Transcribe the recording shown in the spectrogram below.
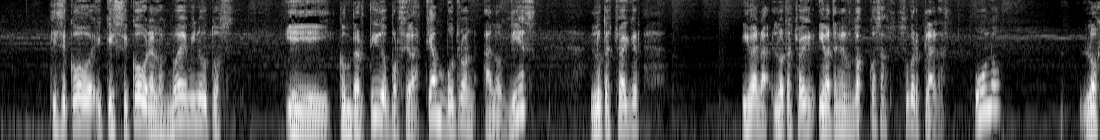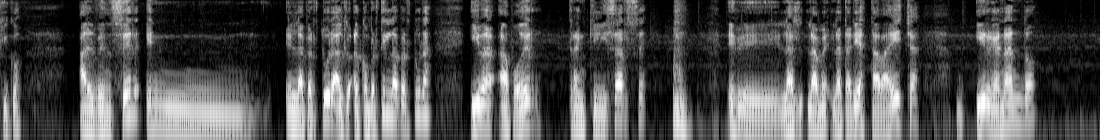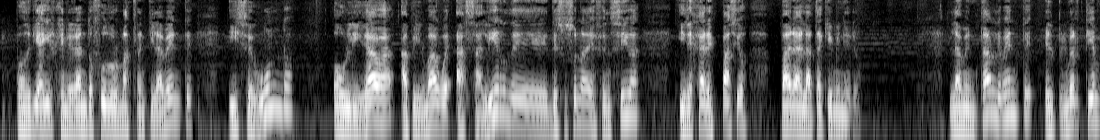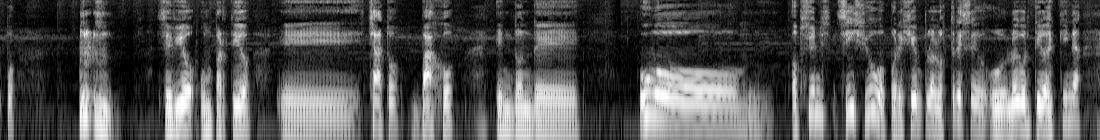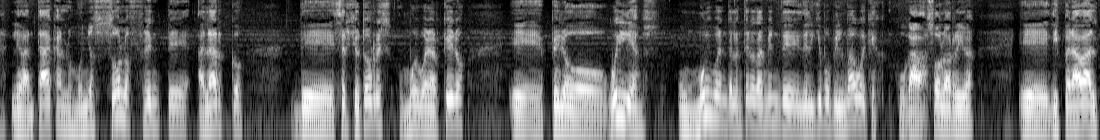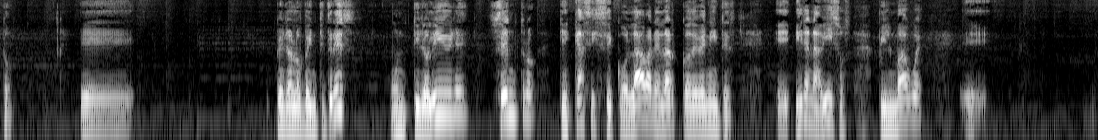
que se, que se cobra a los 9 minutos y convertido por Sebastián Butrón a los 10, Lota Schwager iba a tener dos cosas súper claras. Uno, lógico, al vencer en, en la apertura, al, convertir la apertura, iba a poder tranquilizarse, eh, la, tarea estaba hecha, ir ganando, podría ir generando fútbol más tranquilamente, y segundo, obligaba a Pilmahue a salir de, de su zona defensiva y dejar espacios para el ataque minero. Lamentablemente, el primer tiempo se vio un partido eh, chato, bajo, en donde hubo opciones, sí, sí hubo, por ejemplo a los 13, luego un tiro de esquina, levantaba Carlos Muñoz solo frente al arco de Sergio Torres, un muy buen arquero, eh, pero Williams, un muy buen delantero también del equipo Pilmahue, que jugaba solo arriba, eh, disparaba alto. pero a los 23 un tiro libre, centro, que casi se colaba en el arco de Benítez. Eh, eran avisos. Pilmahue, eh,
